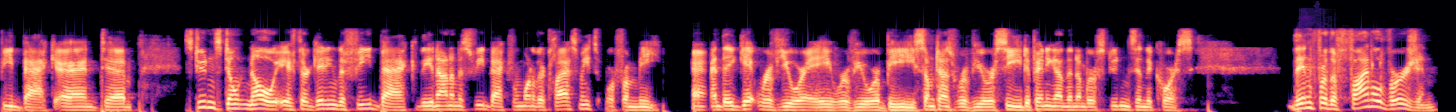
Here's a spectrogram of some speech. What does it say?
feedback. And um, students don't know if they're getting the feedback, the anonymous feedback from one of their classmates or from me. And they get reviewer A, reviewer B, sometimes reviewer C, depending on the number of students in the course. Then for the final version,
